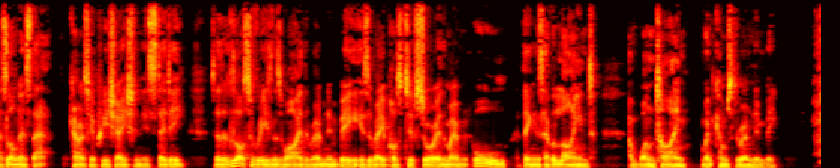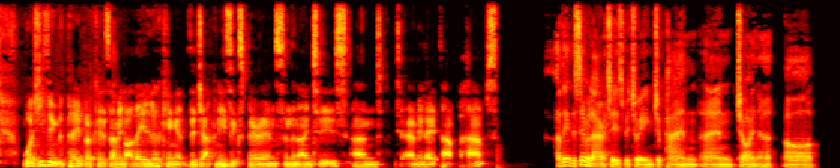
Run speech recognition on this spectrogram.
as long as that currency appreciation is steady. So there's lots of reasons why the renminbi is a very positive story at the moment. All things have aligned at one time when it comes to the renminbi. What do you think the playbook is? I mean, are they looking at the Japanese experience in the 90s and to emulate that perhaps? I think the similarities between Japan and China are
